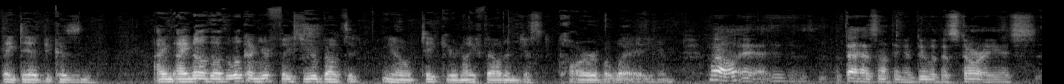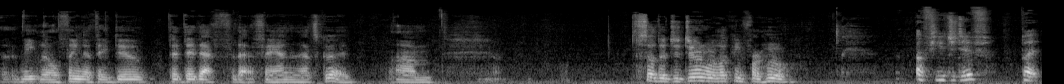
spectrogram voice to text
they did because I I know though the look on your face you're about to you know take your knife out and just carve away. And, Well, uh, that has nothing to do with the story. It's a neat little thing that they do. That did that for that fan, and that's good. Um, so the Judoon were looking for who? A fugitive, but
